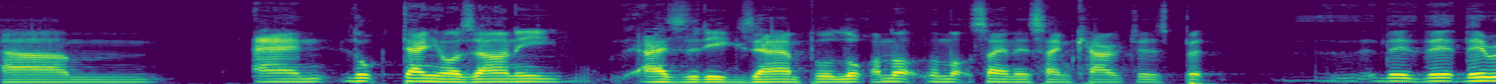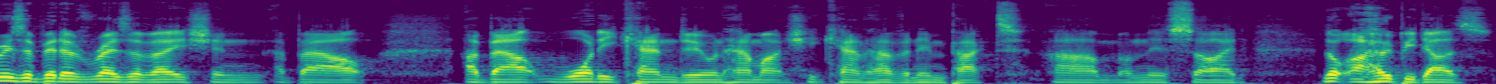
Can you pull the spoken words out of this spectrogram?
Um, and look, Daniel Arzani as the example. Look, I'm not I'm not saying the same characters, but there, there, there is a bit of reservation about about what he can do and how much he can have an impact um, on this side. Look, I hope he does.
